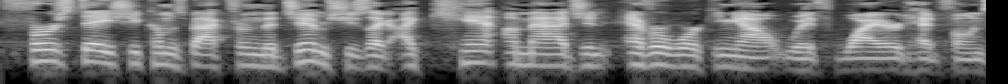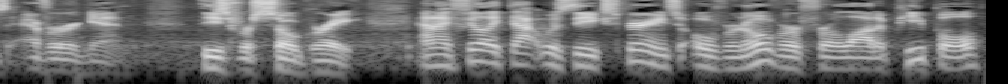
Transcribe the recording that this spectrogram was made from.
First day she comes back from the gym, she's like, "I can't imagine ever working out with wired headphones ever again. These were so great." And I feel like that was the experience over and over for a lot of people.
